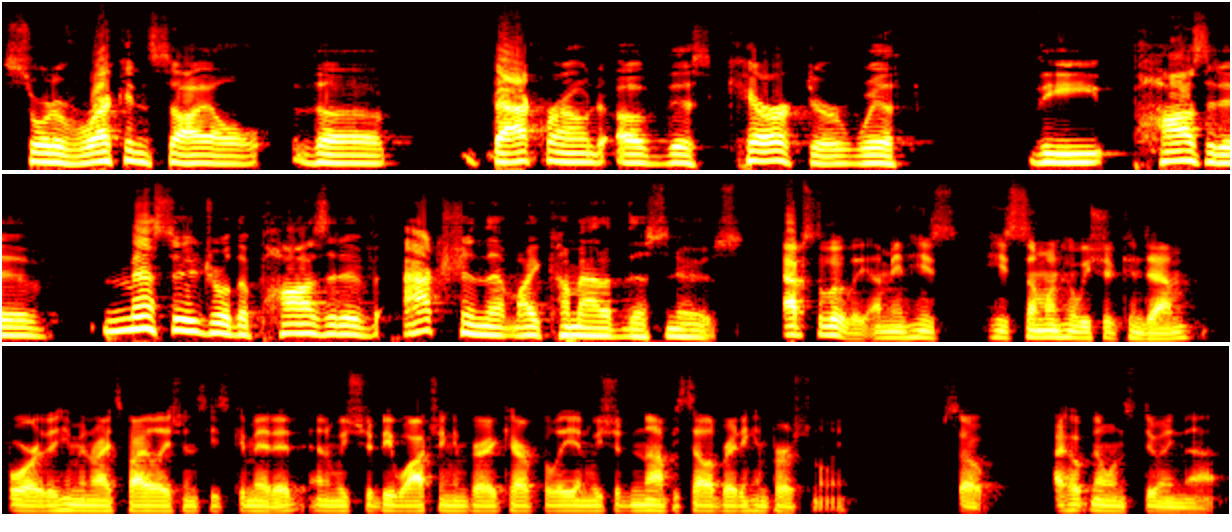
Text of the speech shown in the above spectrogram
sort of reconcile the background of this character with the positive message or the positive action that might come out of this news? Absolutely. I mean, he's he's someone who we should condemn for the human rights violations he's committed, and we should be watching him very carefully, and we should not be celebrating him personally. So I hope no one's doing that.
